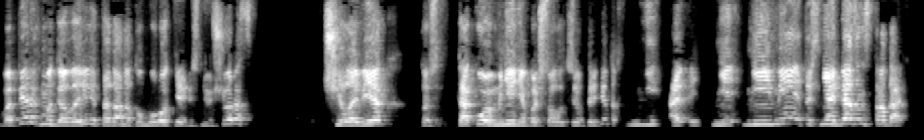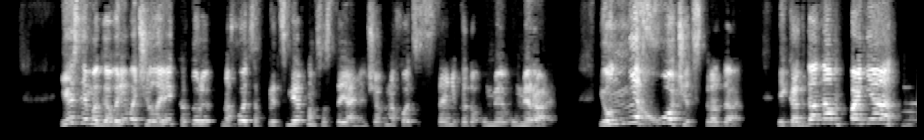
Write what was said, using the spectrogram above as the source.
Во-первых, мы говорили тогда на том уроке, я объясню еще раз, человек, то есть такое мнение большинства авторитетов не, а, не, не имеет, то есть не обязан страдать. Если мы говорим о человеке, который находится в предсмертном состоянии, человек находится в состоянии, когда умирает, и он не хочет страдать, и когда нам понятно,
